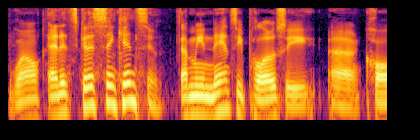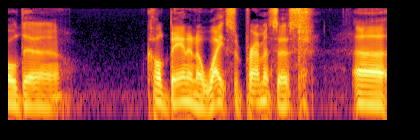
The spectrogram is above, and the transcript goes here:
Well, and it's going to sink in soon. I mean, Nancy Pelosi uh, called uh, called Bannon a white supremacist. Uh,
